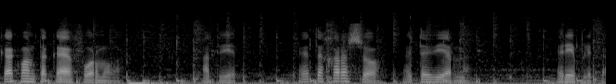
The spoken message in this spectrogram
Как вам такая формула? Ответ. Это хорошо, это верно. Реплика.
